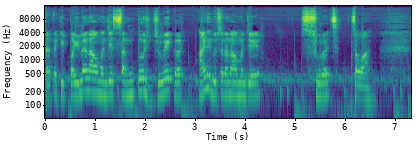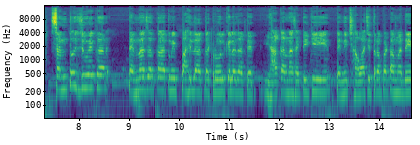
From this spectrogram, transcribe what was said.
त्यापैकी पहिलं नाव म्हणजे संतोष जुवेकर आणि दुसरं नाव म्हणजे सूरज चव्हाण. संतोष जुवेकर त्यांना जर का तुम्ही पाहिलं तर ट्रोल केलं जाते. ह्या कारणासाठी की त्यांनी छावा चित्रपटामध्ये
